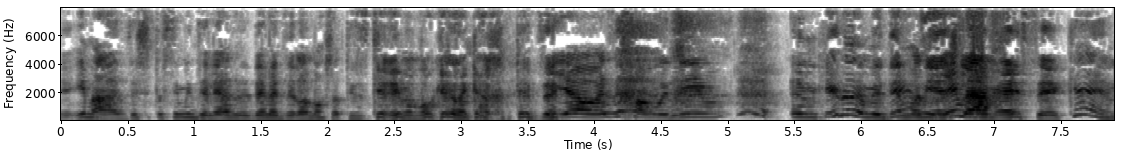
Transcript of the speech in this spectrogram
אמא, זה שתשימי את זה ליד הדלת זה לא אומר שאת תזכרי בבוקר לקחת את זה. יואו, איזה חמודים. הם כאילו, הם יודעים הם מי יש להם לך. עסק, כן.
